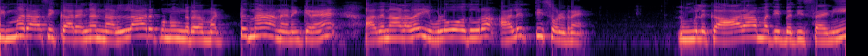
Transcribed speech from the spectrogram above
சிம்ம ராசிக்காரங்க நல்லா இருக்கணுங்கிறத மட்டும்தான் நான் நினைக்கிறேன். அதனால தான் இவ்வளோ தூரம் அழுத்தி சொல்கிறேன் உங்களுக்கு ஆறாம் அதிபதி சனி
